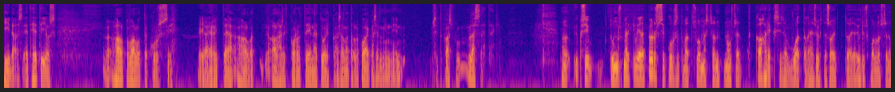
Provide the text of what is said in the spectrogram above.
hidas, että heti jos halpa valuuttakurssi ja erittäin halvat, alhaiset korot ei enää tuekaan samalla tavalla kuin aikaisemmin, niin sitten kasvu lässähtääkin. No, yksi tunnusmerkki vielä. Pörssikurssit ovat Suomessa nyt nousseet kahdeksisen vuotta lähes yhtä soittoa ja Yhdysvalloissa ne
